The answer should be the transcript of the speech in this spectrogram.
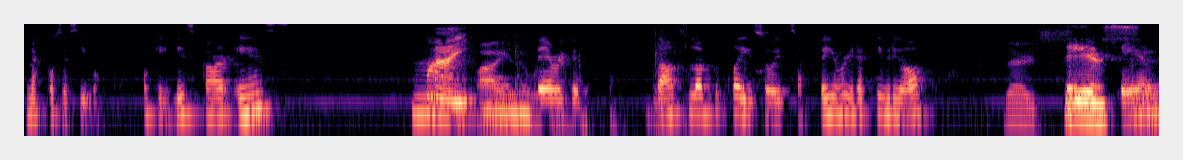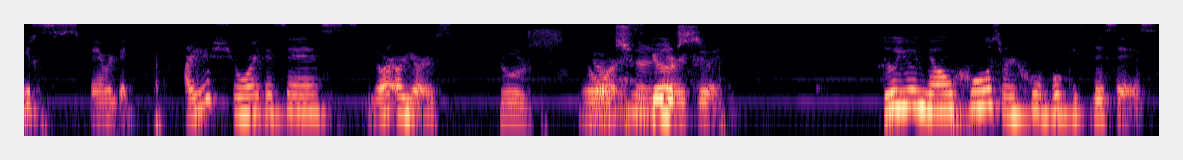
No es posesivo. Ok, this car is Mine. Very good. Dogs love to play, so it's a favorite activity of There's There's, theirs. Very good. Are you sure this is your or yours? yours. Yours. Yours. Very Yours. good. Do you know whose or who book is this is?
